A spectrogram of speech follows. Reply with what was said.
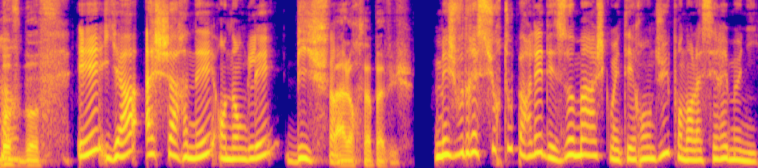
Bof, bof. Et il y a Acharné, en anglais, Beef. Bah alors, ça pas vu. Mais je voudrais surtout parler des hommages qui ont été rendus pendant la cérémonie.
